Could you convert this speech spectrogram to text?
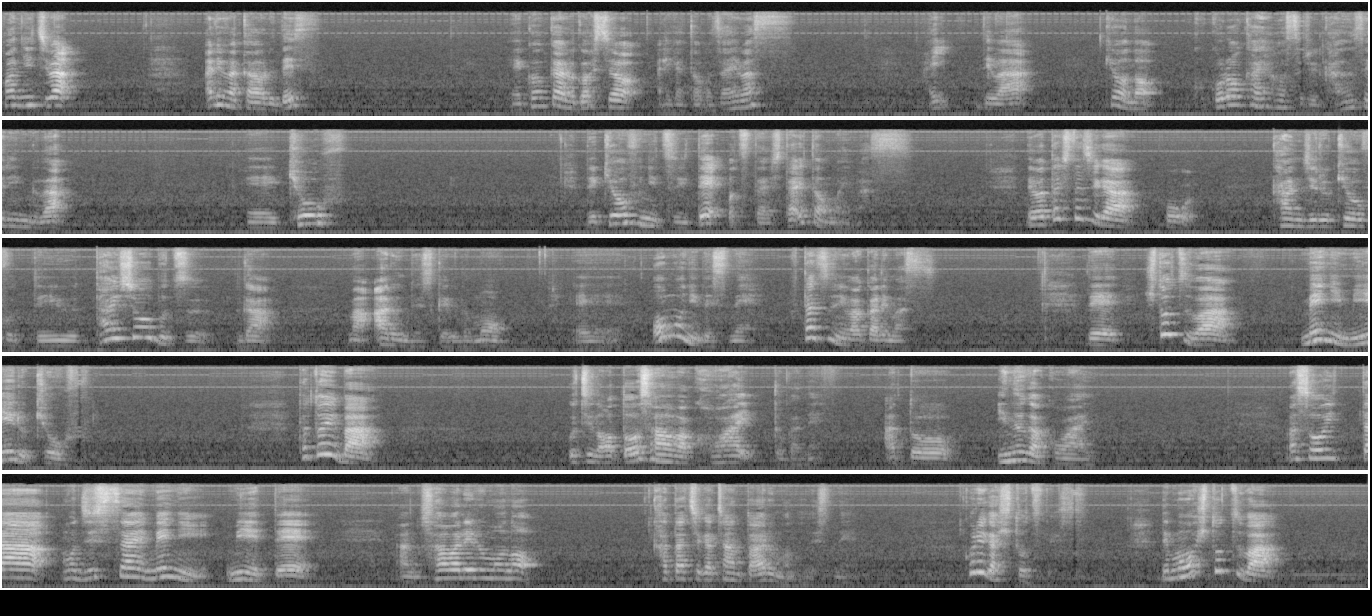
こんにちは。有馬薫です。え今回もご視聴ありがとうございます。はい。では今日の心を解放するカウンセリングは、えー、恐怖。で恐怖についてお伝えしたいと思います。で私たちがこう感じる恐怖っていう対象物が、まあ、あるんですけれども、えー、主にですね2つに分かれます。で1つは目に見える恐怖。例えばうちのお父さんは怖いとかね。あと犬が怖い、まあ、そういったもう実際目に見えてあの触れるもの形がちゃんとあるものですね。これが一つです。でもう一つは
